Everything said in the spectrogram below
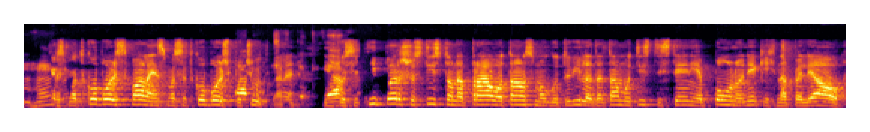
Uh mhm. -huh. Ker smo tako bolj spali in smo se tako bolj počutili. Ja. Ko si ti prišel s tisto napravo, tam smo ugotovili, da tam v tisti steni je polno nekih napeljav,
